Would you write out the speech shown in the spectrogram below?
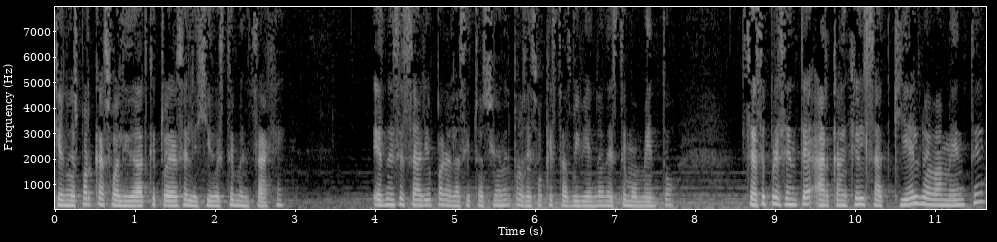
que no es por casualidad que tú hayas elegido este mensaje, es necesario para la situación, el proceso que estás viviendo en este momento. Se hace presente Arcángel Zadkiel nuevamente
